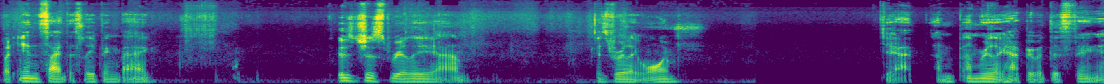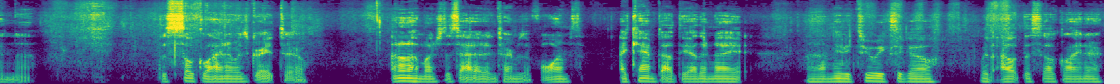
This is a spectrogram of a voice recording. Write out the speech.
but inside the sleeping bag is just really um, it's really warm. Yeah, I'm I'm really happy with this thing, and uh, the silk liner was great too. I don't know how much this added in terms of warmth. I camped out the other night, uh, maybe two weeks ago, without the silk liner,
